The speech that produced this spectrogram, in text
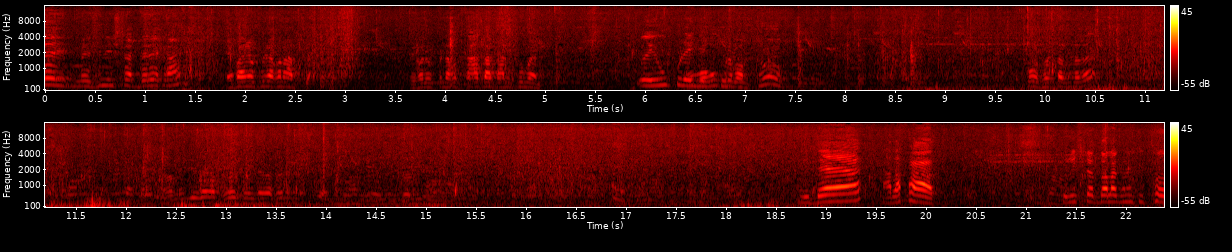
এই মেশিন স্টার্ট দে রে কাম এবারে উপরে এখন আসছে। এবারে উপরে এখন কাদা পানি কুমেন ওই উপরে দেখি উপরে বাবু ও। ধরতাম না আমি যে জায়গা ভয় সেই জায়গা ফেলে দেখ আরাফাত। পুলিশটার দলা গুলো কি থো।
